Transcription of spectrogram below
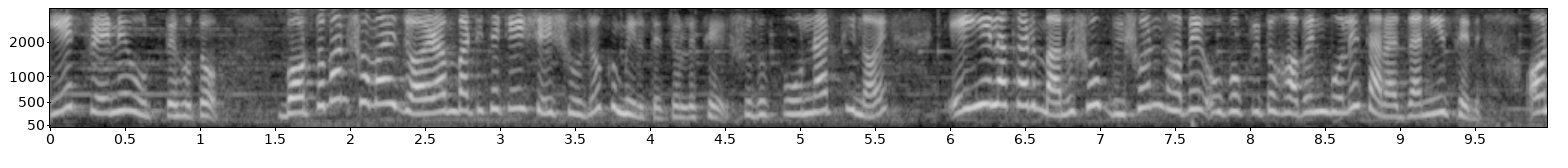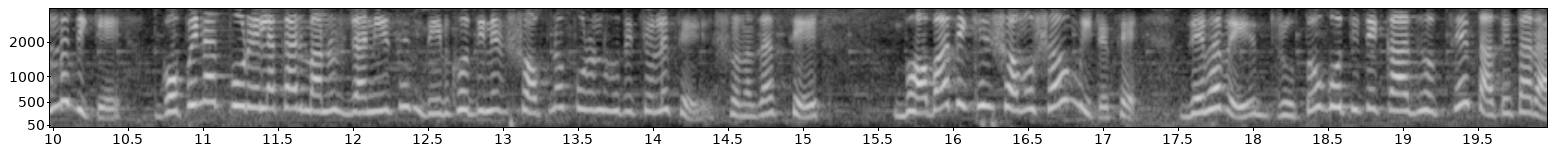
গিয়ে ট্রেনে উঠতে হতো। বর্তমান সময়ে জয়রামবাটি থেকে সেই সুযোগ মিলতে চলেছে। শুধু পুণ্যার্থী নয়, এই এলাকার মানুষও ভীষণভাবে উপকৃত হবেন বলে তারা জানিয়েছেন। অন্যদিকে, গোপীনাথপুর এলাকার মানুষ জানিয়েছেন, দীর্ঘদিনের স্বপ্ন পূরণ হতে চলেছে। শোনা যাচ্ছে ভবাদিঘির সমস্যাও মিটেছে। যেভাবে দ্রুত গতিতে কাজ হচ্ছে, তাতে তারা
